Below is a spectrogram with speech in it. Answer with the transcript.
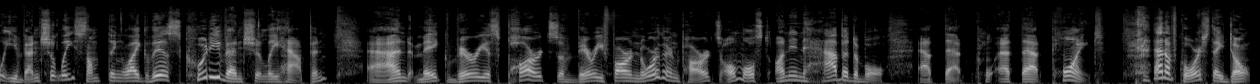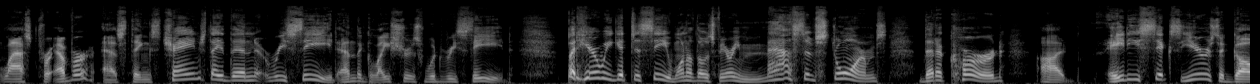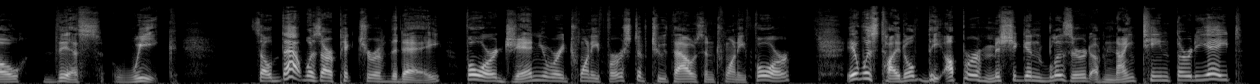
Eventually something like this could eventually happen and make various parts of very far northern parts almost uninhabitable at that at that point. And of course, they don't last forever. As things change, they then recede and the glaciers would recede. But here we get to see one of those very massive storms that occurred uh, 86 years ago this week. So that was our picture of the day for January 21st of 2024. It was titled the Upper Michigan Blizzard of 1938.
